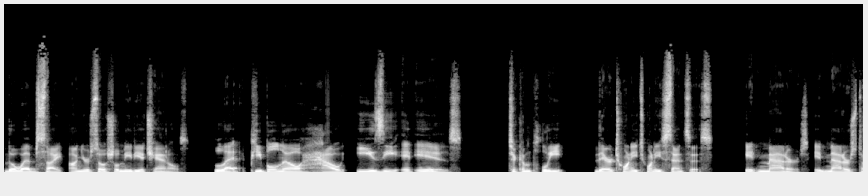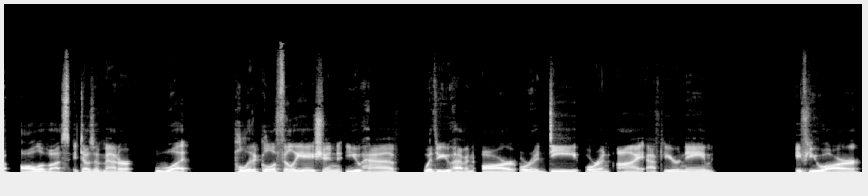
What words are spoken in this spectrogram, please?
the website on your social media channels. Let people know how easy it is to complete their 2020 census. It matters. It matters to all of us. It doesn't matter what political affiliation you have, whether you have an R or a D or an I after your name. If you are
